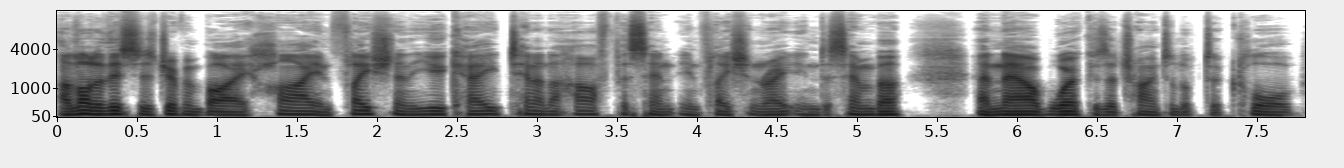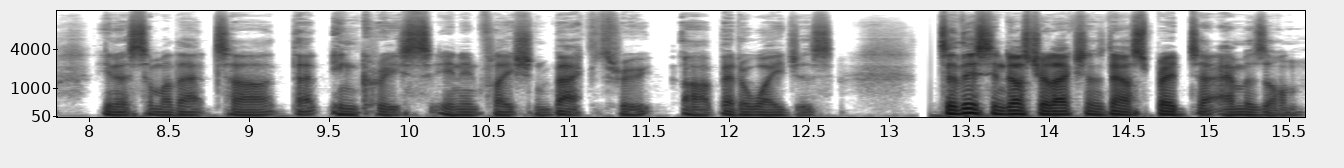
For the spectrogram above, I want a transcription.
A lot of this is driven by high inflation in the UK, 10.5% inflation rate in December. And now workers are trying to look to claw, you know, some of that, uh, that increase in inflation back through uh, better wages. So this industrial action has now spread to Amazon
